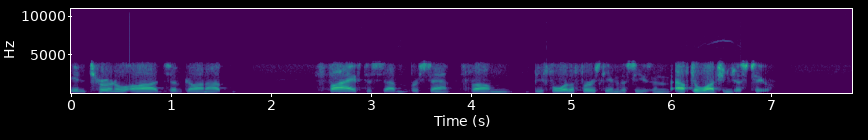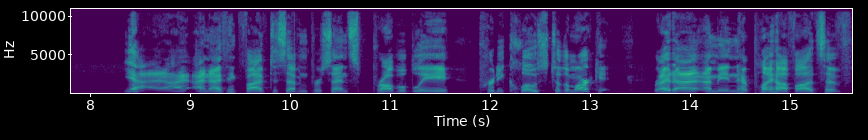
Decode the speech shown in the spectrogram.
internal odds have gone up five to seven percent from before the first game of the season after watching just two. Yeah, I, and I think five to seven percent's probably pretty close to the market, right? I, I mean, their playoff odds have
